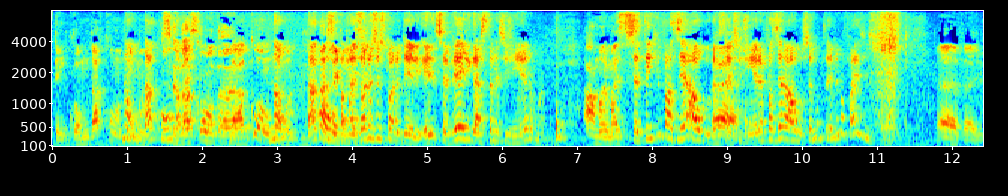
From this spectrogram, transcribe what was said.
tem como dar conta, Não, hein, mano. dá conta, Você dá mas... conta, né? Dá conta, Não, mano. dá Ah, conta, mas olha os stories dele. Ele- você vê ele gastando esse dinheiro, mano? Ah, mano, mas... Você tem que fazer algo. Gastar É. esse dinheiro é fazer algo. Você não, ele não faz isso. É, velho.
